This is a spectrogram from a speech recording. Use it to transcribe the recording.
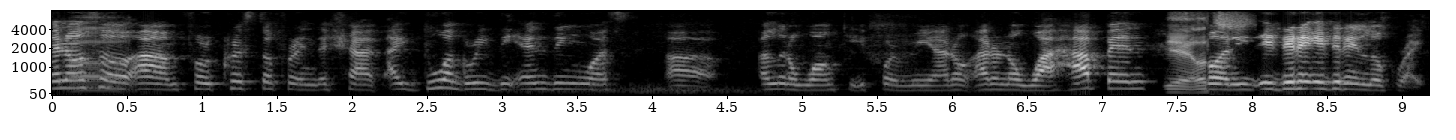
And also, Uh, um, for Christopher in the chat, I do agree the ending was uh, a little wonky for me. I don't, I don't know what happened, Yeah, but it, it didn't, it didn't look right.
